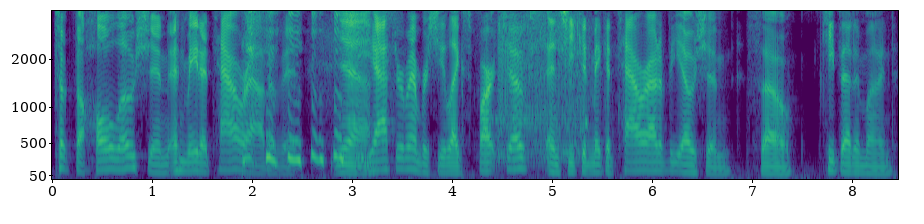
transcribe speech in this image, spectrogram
took the whole ocean and made a tower out of it. Yeah. She- you have to remember she likes fart jokes and she could make a tower out of the ocean. So keep that in mind.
